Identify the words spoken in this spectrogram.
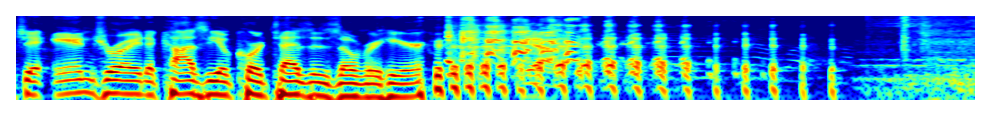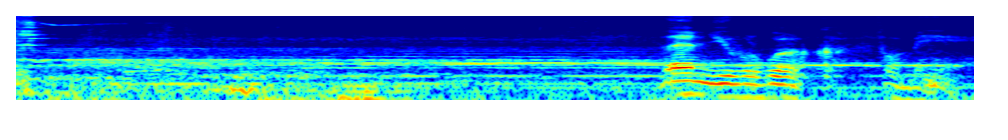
Bunch of android Ocasio Cortezes over here. Yeah. Then you will work for me.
